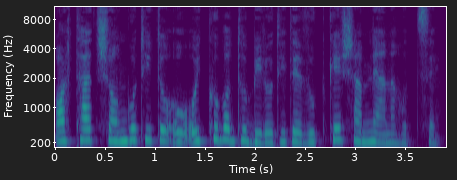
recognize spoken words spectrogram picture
অর্থাৎ সংগঠিত ও ঐক্যবদ্ধ বিরোধীদের রূপকে সামনে আনা হচ্ছে।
